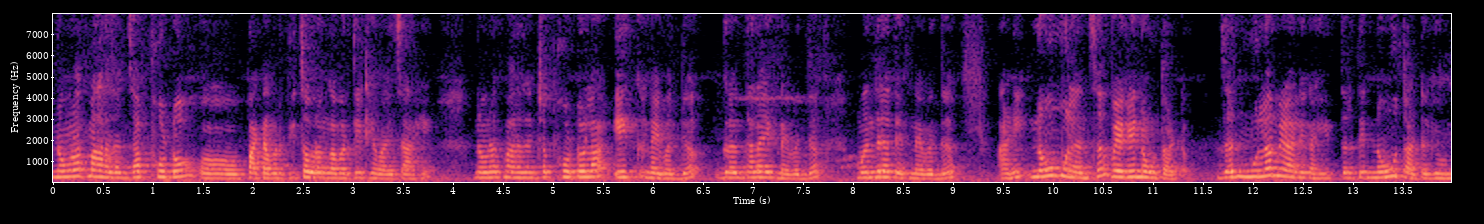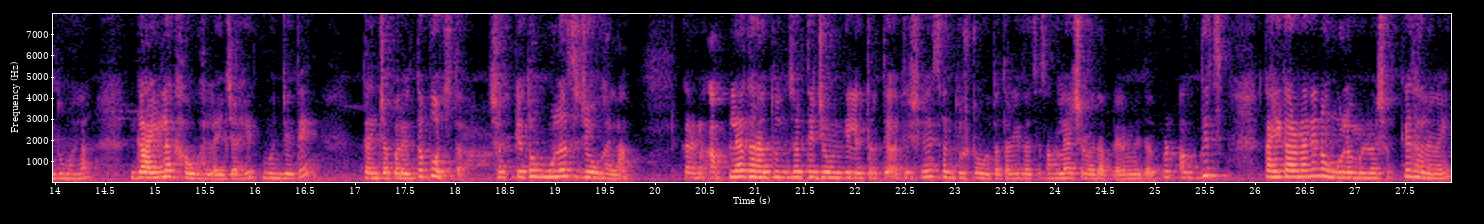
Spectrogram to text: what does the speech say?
नवनाथ महाराजांचा फोटो पाटावरती चौरंगावरती ठेवायचा आहे. नवनाथ महाराजांच्या फोटोला एक नैवेद्य ग्रंथाला एक नैवेद्य मंदिरात एक नैवेद्य आणि नऊ मुलांचं वेगळे नऊ ताटं. जर मुलं मिळाली नाहीत तर ते नऊ ताटं घेऊन तुम्हाला गाईला खाऊ घालायचे आहेत. म्हणजे ते त्यांच्यापर्यंत पोचतात. शक्यतो मुलंच जेव घाला. कारण आपल्या घरातून जर ते जेवून गेले तर ते अतिशय संतुष्ट होतात आणि त्याचे चांगले आशीर्वाद आपल्याला मिळतात. पण अगदीच काही कारणाने नऊ मुलं मिळणं शक्य झालं नाही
